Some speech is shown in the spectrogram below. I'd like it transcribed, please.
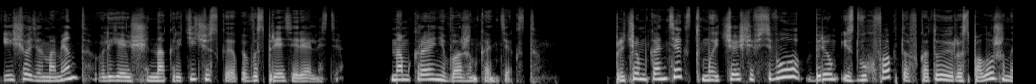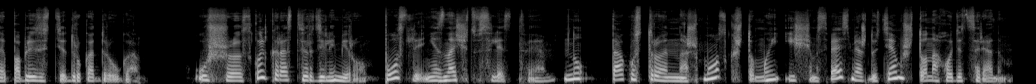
И еще один момент, влияющий на критическое восприятие реальности. Нам крайне важен контекст. Причем контекст мы чаще всего берем из двух фактов, которые расположены поблизости друг от друга. Уж сколько раз твердили миру, после не значит вследствие. Ну, так устроен наш мозг, что мы ищем связь между тем, что находится рядом.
